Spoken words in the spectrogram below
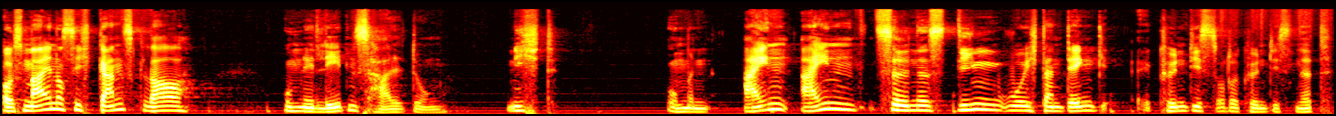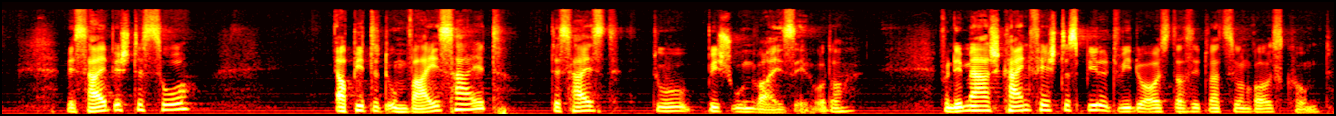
aus meiner Sicht ganz klar um eine Lebenshaltung, nicht um ein ein einzelnes Ding, wo ich dann denke, könnte ich es oder könnte ich es nicht. Weshalb ist das so? Er bittet um Weisheit, das heißt, du bist unweise, oder? Von dem her hast du kein festes Bild, wie du aus der Situation rauskommst.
